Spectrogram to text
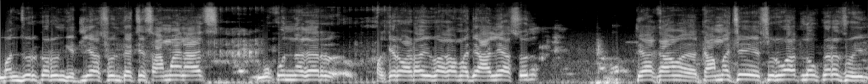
मंजूर करून घेतली असून त्याचे सामान आज मुकुंदनगर फकीरवाडा विभागामध्ये आले असून त्या काम कामाची सुरुवात लवकरच होईल.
